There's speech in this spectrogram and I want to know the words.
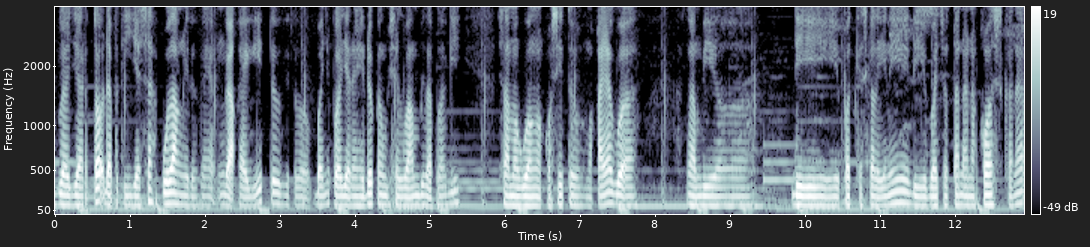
belajar tok dapet ijazah pulang gitu. Kayak nggak kayak gitu gitu loh. Banyak pelajaran hidup yang bisa lu ambil apalagi sama gua ngekos itu. Makanya gua ngambil di podcast kali ini di bacotan anak kos karena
